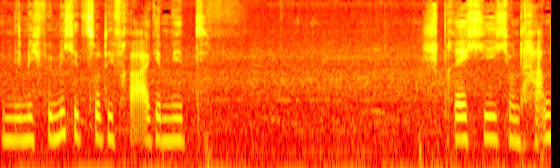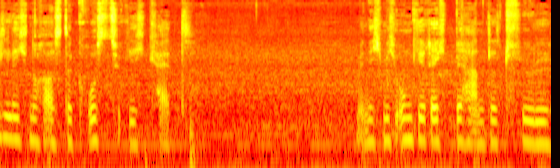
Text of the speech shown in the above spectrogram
Dann nehme ich für mich jetzt so die Frage mit, spreche ich und handle ich noch aus der Großzügigkeit? Wenn ich mich ungerecht behandelt fühle,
